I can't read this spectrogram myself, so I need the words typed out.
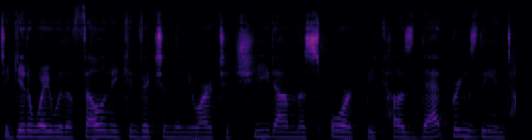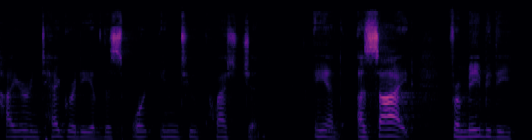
to get away with a felony conviction than you are to cheat on the sport because that brings the entire integrity of the sport into question. And aside from maybe the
